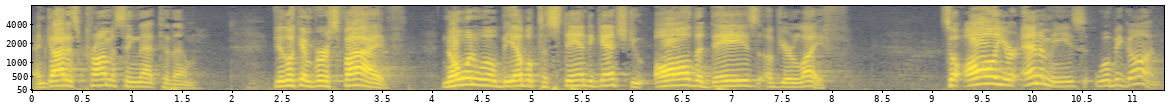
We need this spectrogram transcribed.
and God is promising that to them. If you look in verse 5, no one will be able to stand against you all the days of your life. So all your enemies will be gone.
